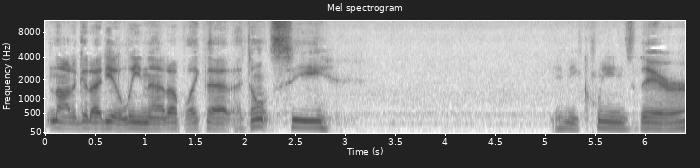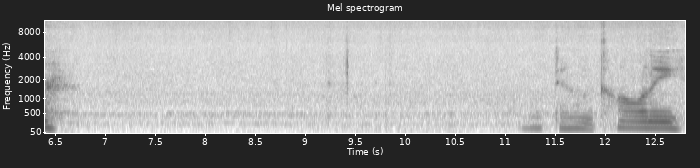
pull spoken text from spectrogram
not a good idea to lean that up like that. I don't see any queens there. Down the colony.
